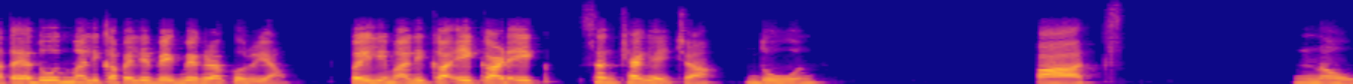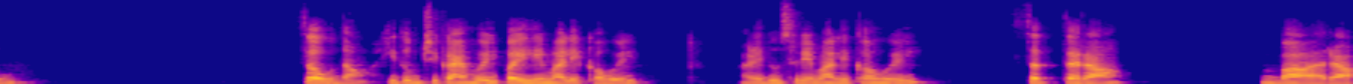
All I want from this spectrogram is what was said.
आता या दोन मालिका पहिले वेगवेगळ्या करूया. पहिली मालिका एक आड एक संख्या घ्यायच्या. दोन पाच नऊ चौदा. ही तुमची काय होईल? पहिली मालिका होईल. आणि दुसरी मालिका होईल सतरा बारा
